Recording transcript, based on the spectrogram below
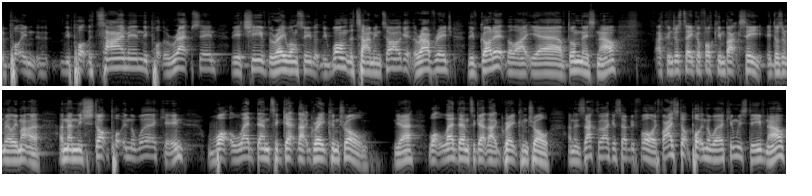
they put in, they put the time in, they put the reps in, they achieve the A1C that they want, the timing target, their average. They've got it. They're like, yeah, I've done this now. I can just take a fucking back seat. It doesn't really matter. And then they stop putting the work in. What led them to get that great control? Yeah, what led them to get that great control? And exactly like I said before, if I stop putting the work in with Steve now,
